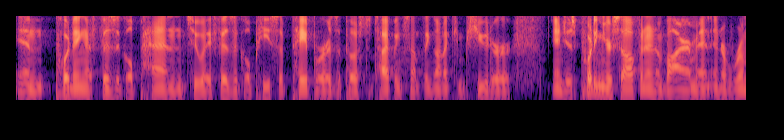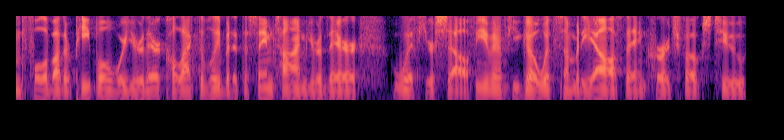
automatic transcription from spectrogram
and putting a physical pen to a physical piece of paper as opposed to typing something on a computer and just putting yourself in an environment in a room full of other people where you're there collectively, but at the same time, you're there with yourself. Even if you go with somebody else, they encourage folks to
